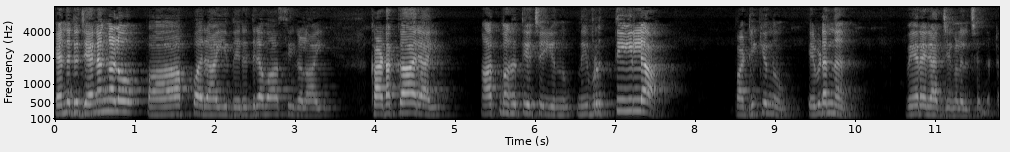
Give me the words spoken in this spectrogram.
എന്നിട്ട് ജനങ്ങളോ പാപ്പരായി ദരിദ്രവാസികളായി കടക്കാരായി ആത്മഹത്യ ചെയ്യുന്നു. നിവൃത്തിയില്ല. പഠിക്കുന്നു. എവിടെന്ന്? വേറെ രാജ്യങ്ങളിൽ ചെന്നിട്ട്.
